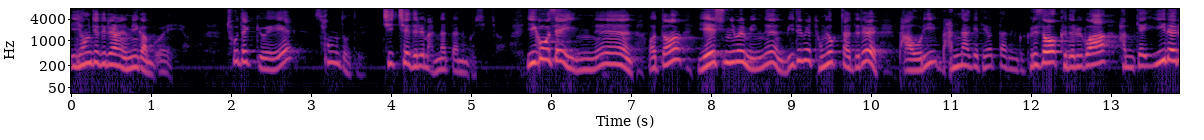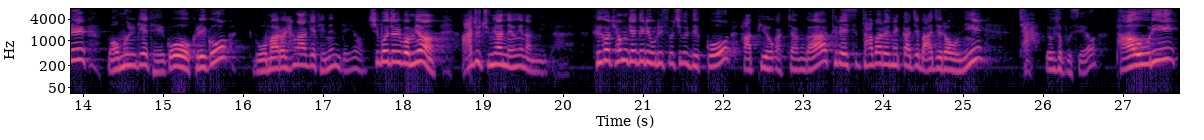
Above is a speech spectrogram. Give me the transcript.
이 형제들이라는 의미가 뭐예요? 초대교회의 성도들, 지체들을 만났다는 것이죠. 이곳에 있는 어떤 예수님을 믿는 믿음의 동역자들을 바울이 만나게 되었다는 것. 그래서 그들과 함께 이래를 머물게 되고 그리고 로마로 향하게 되는데요. 15절 보면 아주 중요한 내용이 납니다. 그것 형제들이 우리 소식을 듣고 아피오 각장과 트레이스 타바르네까지 맞으러 오니 자 여기서 보세요. 바울이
